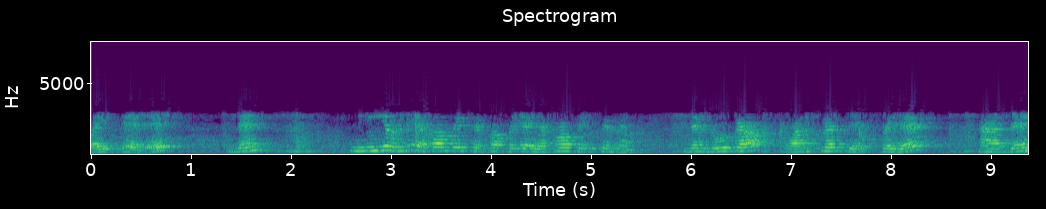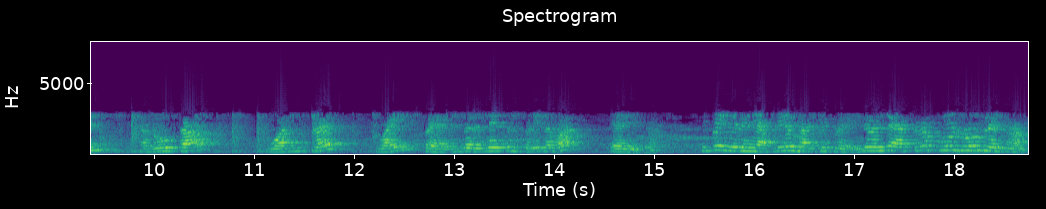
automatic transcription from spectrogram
Y square then இங்க வந்து F of X F of Y F of X என்ன? Then root of one plus X square then root of one plus Y square இந்த ரிலேஷன் படி நம்ம எழுதிக்கலாம். இப்போ இது நீங்க அப்படியே மல்டிப்ளை இது வந்து ஆக்சுவலாக ஃபுல் ரூட்ல எழுதலாம்.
